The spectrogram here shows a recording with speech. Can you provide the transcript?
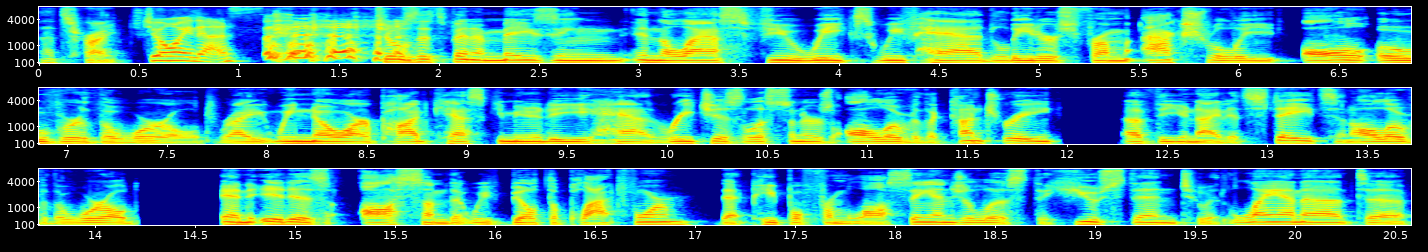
That's right. Join us. Jules, it's been amazing. In the last few weeks, we've had leaders from actually all over the world, right? We know our podcast community has, reaches listeners all over the country of the United States and all over the world. And it is awesome that we've built a platform that people from Los Angeles to Houston to Atlanta to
